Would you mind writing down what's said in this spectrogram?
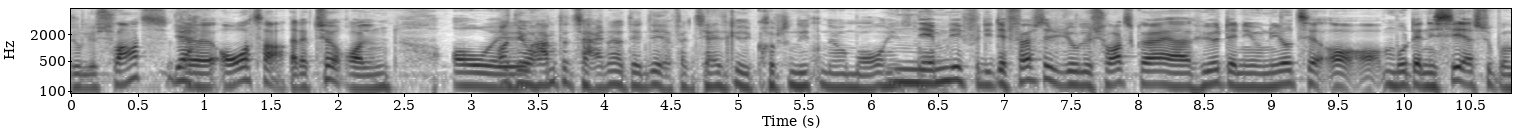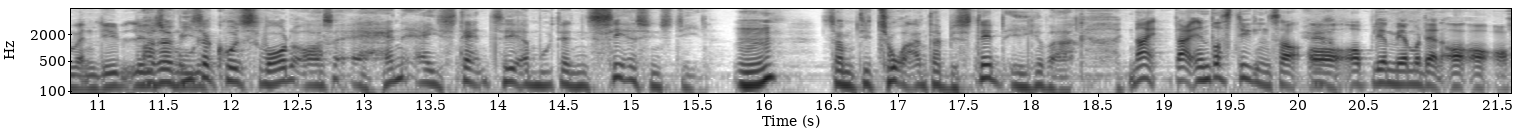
Julius Schwartz Ja. øh, overtager redaktørrollen. Og, øh, Og det er jo ham, der tegner den der fantastiske Kryptonit No More historie. Nemlig, fordi det første, Julius Schwartz gør, er at hyre Danny O'Neill til at, at modernisere Superman lille Og så viser Kurt Svort også, at han er i stand til at modernisere sin stil. Mm. Som de to andre bestemt ikke var. Nej, der ændrer stilen sig Ja. og, og bliver mere moderne og, og, og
